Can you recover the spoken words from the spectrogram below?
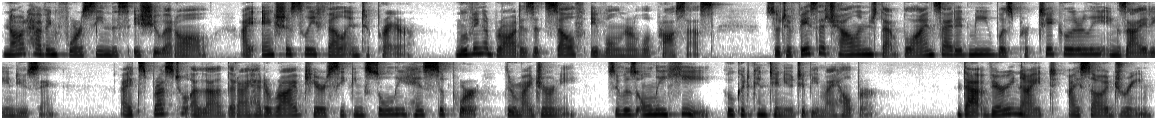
Not having foreseen this issue at all, I anxiously fell into prayer. Moving abroad is itself a vulnerable process, so to face a challenge that blindsided me was particularly anxiety inducing. I expressed to Allah that I had arrived here seeking solely His support through my journey, so it was only He who could continue to be my helper. That very night, I saw a dream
